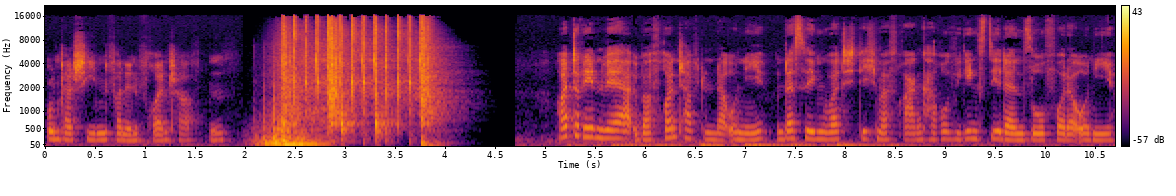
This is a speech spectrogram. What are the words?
Unterschieden von den Freundschaften. Heute reden wir ja über Freundschaften in der Uni und deswegen wollte ich dich mal fragen, Caro, wie ging es dir denn so vor der Uni?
